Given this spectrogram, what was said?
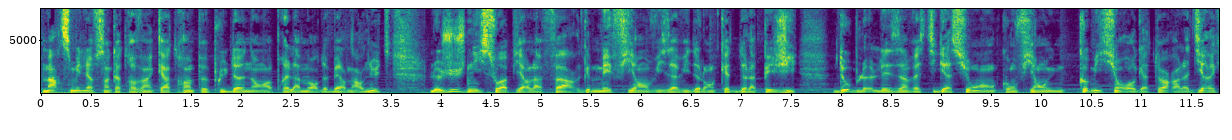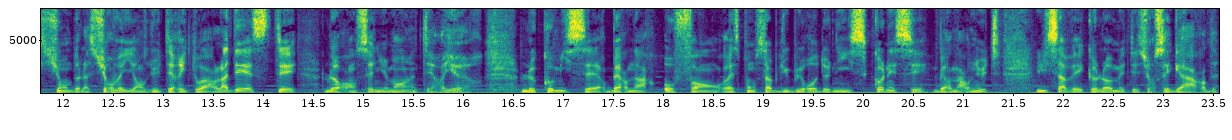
Mars 1984, un peu plus d'un an après la mort de Bernard Nutt, le juge niçois Pierre Lafargue, méfiant vis-à-vis de l'enquête de la PJ, double les investigations en confiant une commission rogatoire à la direction de la surveillance du territoire, la DST, le renseignement intérieur. Le commissaire Bernard Offan, responsable du bureau de Nice, connaissait Bernard Nutt. Il savait que l'homme était sur ses gardes.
